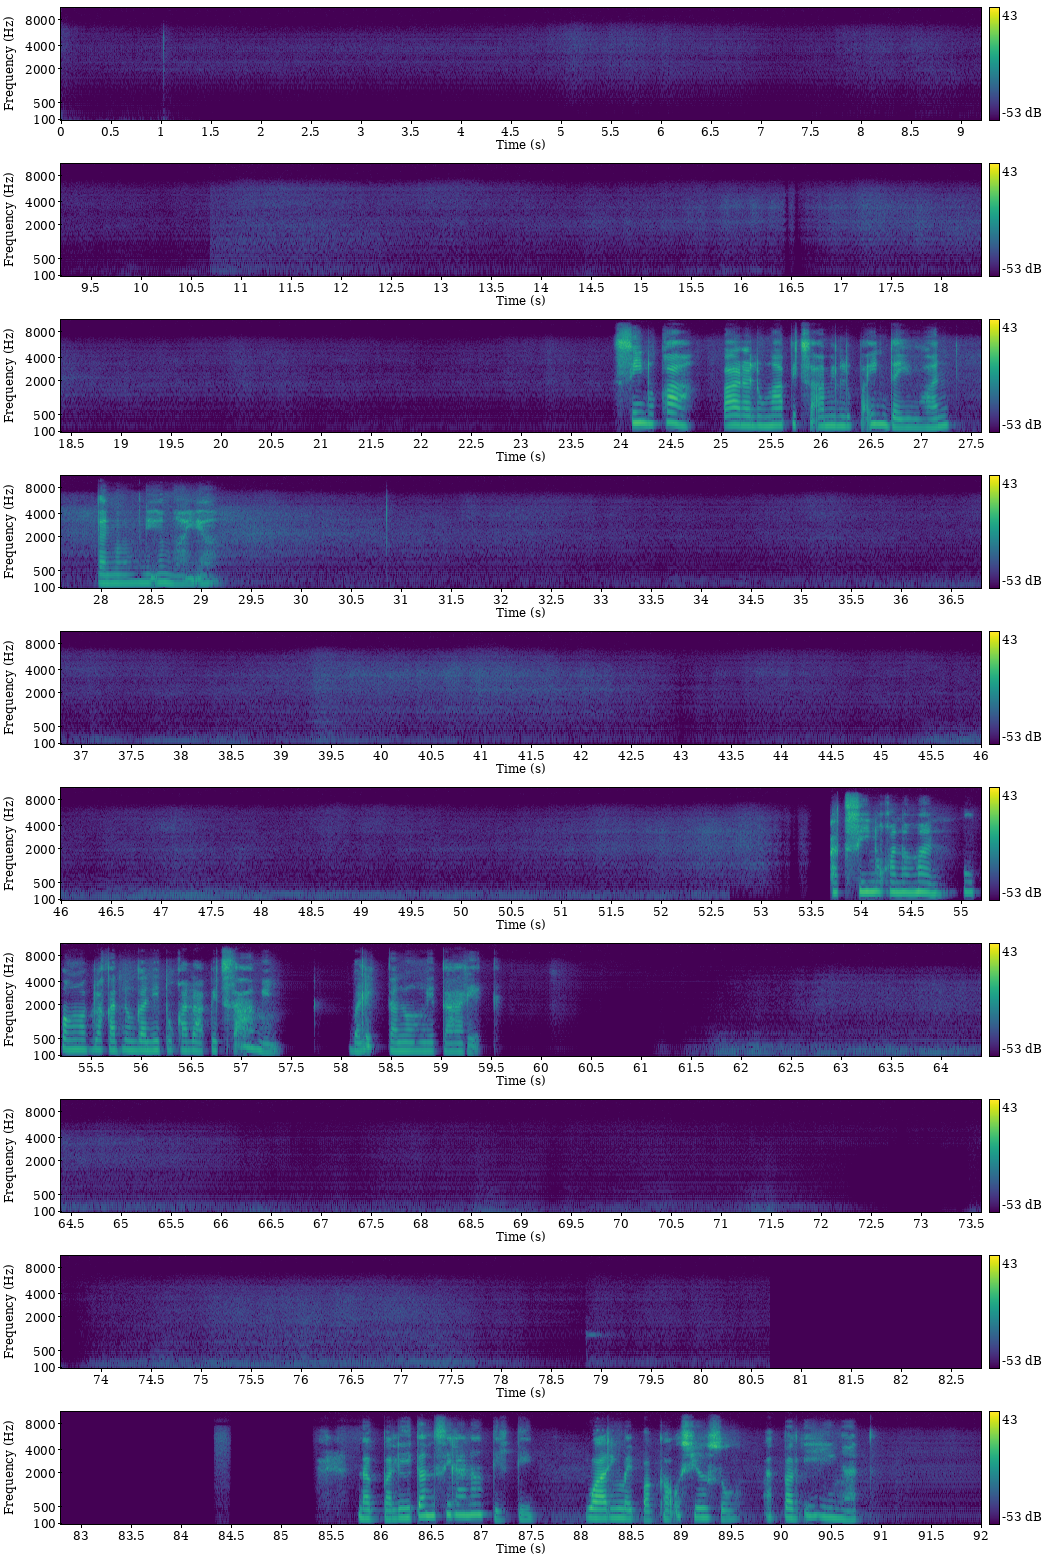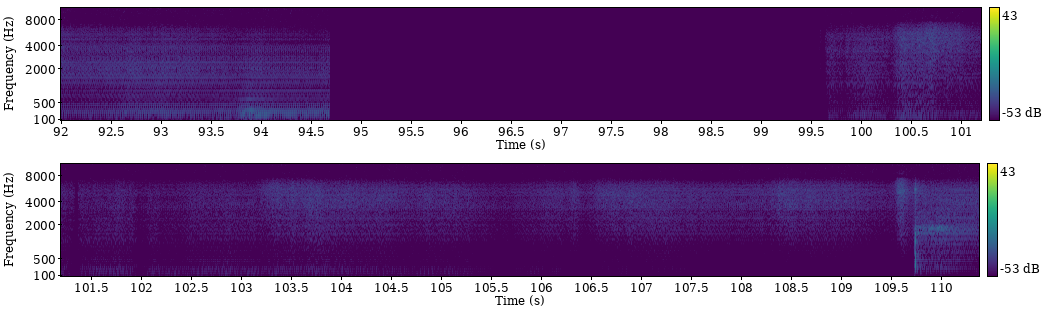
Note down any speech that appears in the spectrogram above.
Sino ka? Para lumapit sa aming lupain, dayuhan? Tanong ni Amaya. At sino ka naman upang maglakad ng ganito kalapit sa amin? Balik tanong ni Tarik. Nagpalitan sila ng titig, waring may pagkausyoso at pag-iingat.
